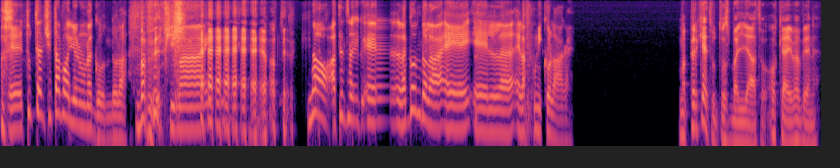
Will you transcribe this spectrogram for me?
Eh, tutte le città vogliono una gondola. Ma dici, ma- perché? Ma perché? No, attenzione, eh, la gondola è, è il- è la funicolare. Ma perché è tutto sbagliato? Ok, va bene.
